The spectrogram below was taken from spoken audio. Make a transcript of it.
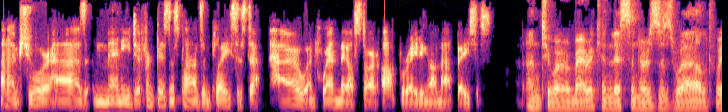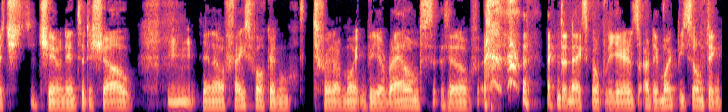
and I'm sure has many different business plans in place as to how and when they'll start operating on that basis. And to our American listeners as well, which tune into the show, mm. you know, Facebook and Twitter mightn't be around, you know, in the next couple of years, or they might be something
